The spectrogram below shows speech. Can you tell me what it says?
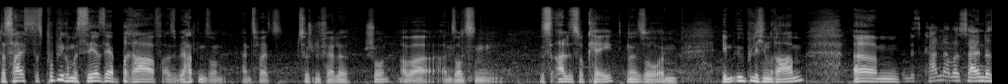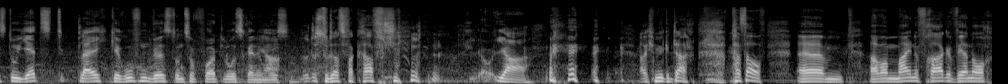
Das heißt, das Publikum ist sehr, sehr brav. Also wir hatten so ein, ein zwei Zwischenfälle schon, aber ansonsten ist alles okay, ne, so im, im üblichen Rahmen. Ähm, Und es kann aber sein, dass du jetzt gleich gerufen wirst und sofort losrennen musst. Würdest du das verkraften? Ja. Habe ich mir gedacht. Pass auf. Ähm, aber meine Frage wäre noch,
